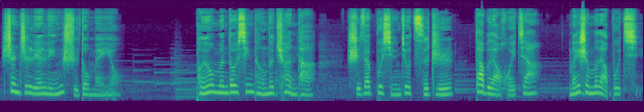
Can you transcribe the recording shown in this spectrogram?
甚至连零食都没有。朋友们都心疼的劝他，实在不行就辞职，大不了回家，没什么了不起。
